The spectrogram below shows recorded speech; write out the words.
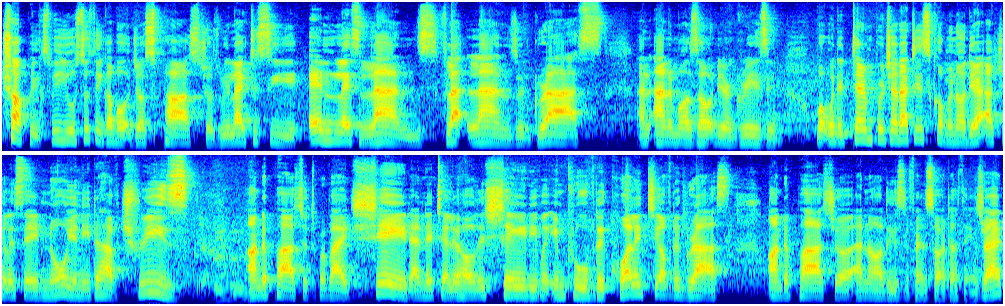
tropics, we used to think about just pastures. We like to see endless lands, flat lands with grass and animals out there grazing. But with the temperature that is coming out, they're actually saying, no, you need to have trees mm-hmm. on the pasture to provide shade. And they tell you how the shade even improve the quality of the grass on the pasture and all these different sort of things, right?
